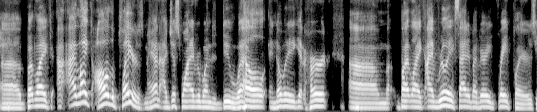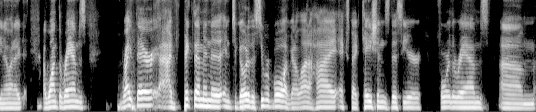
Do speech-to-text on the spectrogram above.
Uh, but like I, I, like all the players, man. I just want everyone to do well and nobody to get hurt. Um, but like I'm really excited by very great players, you know, and I I want the Rams right there. I've picked them in the in to go to the Super Bowl. I've got a lot of high expectations this year for the Rams. Um,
